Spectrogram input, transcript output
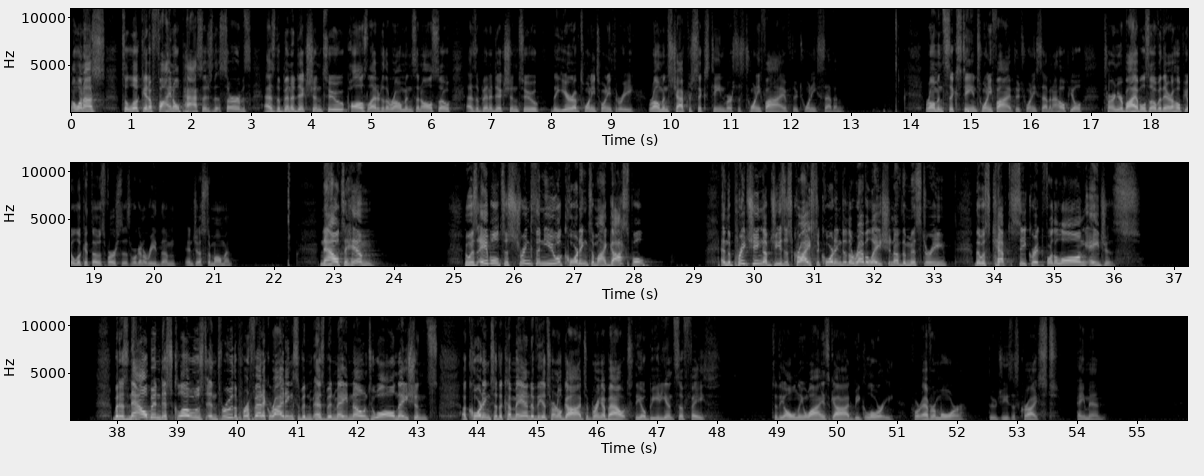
I want us to look at a final passage that serves as the benediction to Paul's letter to the Romans and also as a benediction to the year of 2023. Romans chapter 16, verses 25 through 27. Romans 16, 25 through 27. I hope you'll turn your Bibles over there. I hope you'll look at those verses. We're going to read them in just a moment. Now to him who is able to strengthen you according to my gospel and the preaching of Jesus Christ according to the revelation of the mystery that was kept secret for the long ages, but has now been disclosed and through the prophetic writings has been made known to all nations, according to the command of the eternal God, to bring about the obedience of faith. To the only wise God be glory forevermore through Jesus Christ. Amen.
